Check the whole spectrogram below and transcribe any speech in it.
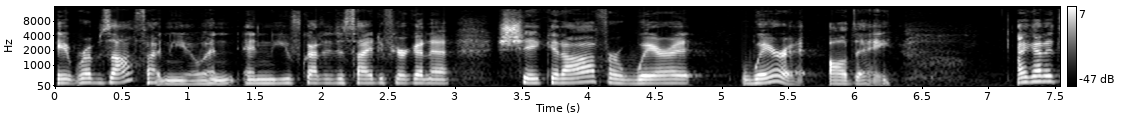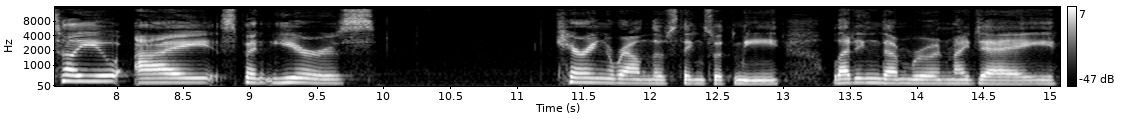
it rubs off on you, and and you've got to decide if you're gonna shake it off or wear it wear it all day. I got to tell you, I spent years carrying around those things with me, letting them ruin my day,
